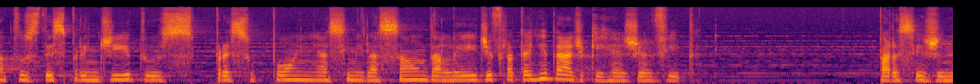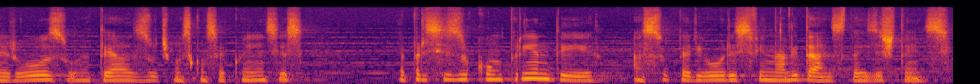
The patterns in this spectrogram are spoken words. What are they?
Atos desprendidos pressupõem a assimilação da lei de fraternidade que rege a vida. Para ser generoso até as últimas consequências, é preciso compreender as superiores finalidades da existência.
